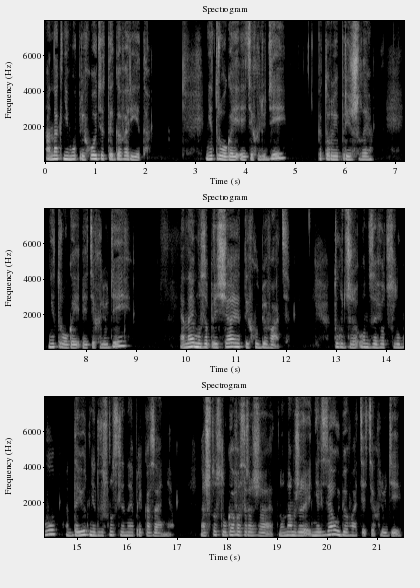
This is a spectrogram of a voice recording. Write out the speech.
Она к нему приходит и говорит – не трогай этих людей, которые пришли, не трогай этих людей. И она ему запрещает их убивать. Тут же он зовет слугу, отдает недвусмысленное приказание. На что слуга возражает, но нам же нельзя убивать этих людей.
